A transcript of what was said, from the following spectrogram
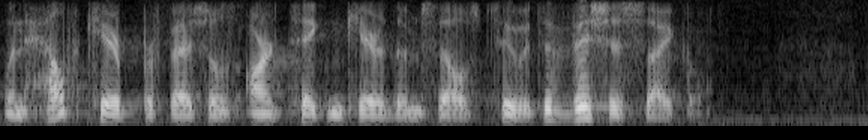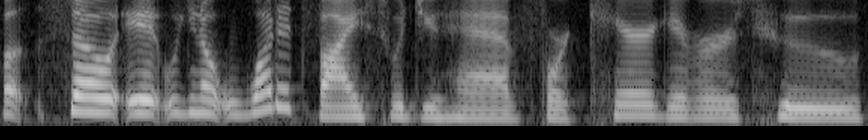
when healthcare professionals aren't taking care of themselves too. It's a vicious cycle. Well, so it you know what advice would you have for caregivers who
